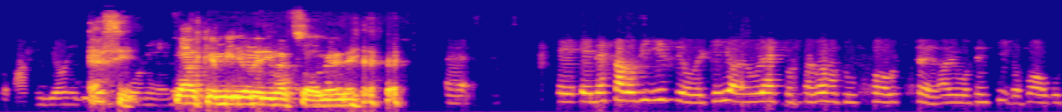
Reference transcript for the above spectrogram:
insomma, milioni di persone. Eh sì, qualche milione di persone. Eh, ed è stato fighissimo perché io avevo letto questa cosa su Focus, cioè avevo sentito Focus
